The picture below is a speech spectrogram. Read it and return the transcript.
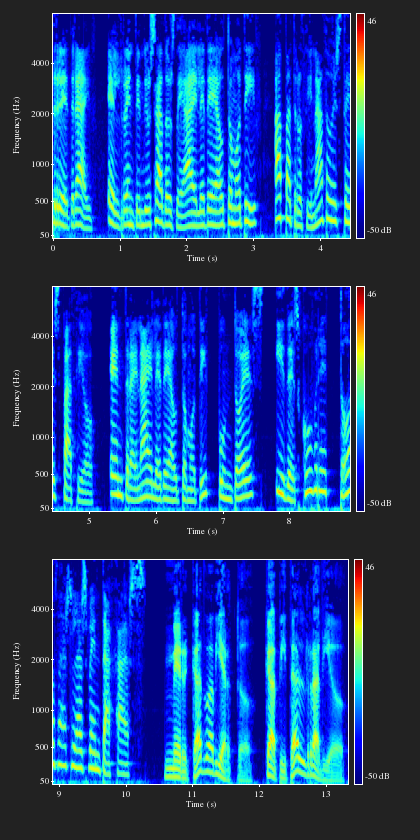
Redrive, el renting de usados de ALD Automotive, ha patrocinado este espacio. Entra en aldautomotive.es y descubre todas las ventajas. Mercado Abierto, Capital Radio.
